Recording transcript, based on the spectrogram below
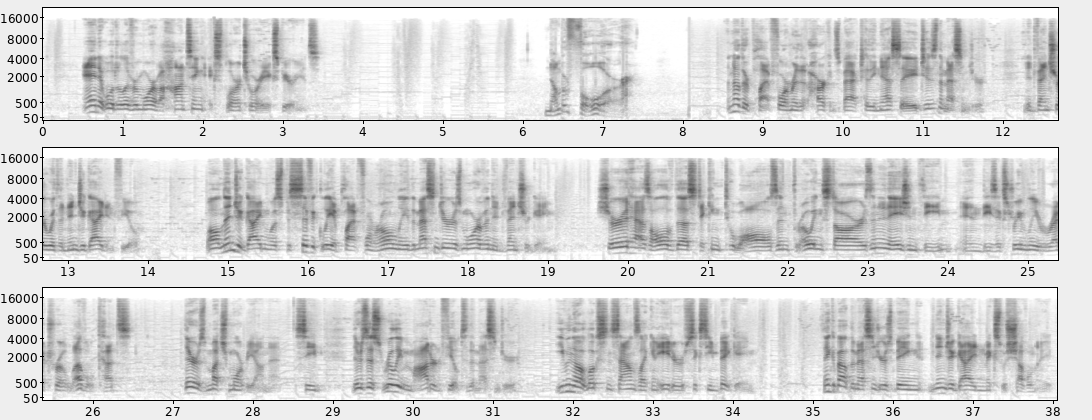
and it will deliver more of a haunting, exploratory experience. Number 4. Another platformer that harkens back to the NES age is The Messenger, an adventure with a Ninja Gaiden feel. While Ninja Gaiden was specifically a platformer only, The Messenger is more of an adventure game. Sure, it has all of the sticking to walls and throwing stars and an Asian theme, and these extremely retro level cuts. There is much more beyond that. See, there's this really modern feel to The Messenger, even though it looks and sounds like an 8 or 16 bit game. Think about the messengers being Ninja Gaiden mixed with Shovel Knight.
